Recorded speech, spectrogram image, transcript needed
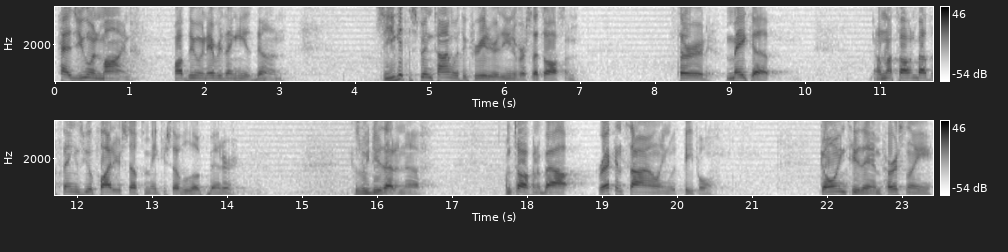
had you in mind while doing everything He has done. So you get to spend time with the Creator of the universe. That's awesome. Third, makeup. I'm not talking about the things you apply to yourself to make yourself look better, because we do that enough. I'm talking about reconciling with people, going to them personally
